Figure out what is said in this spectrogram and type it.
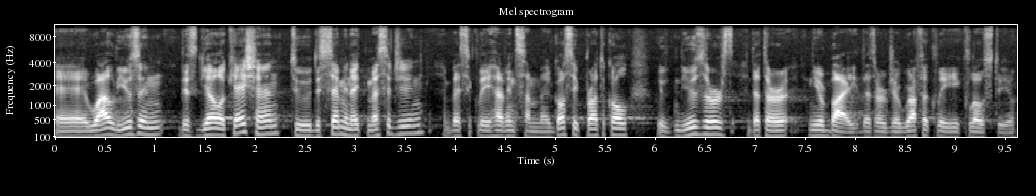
uh, while using this geolocation to disseminate messaging, basically having some uh, gossip protocol with users that are nearby, that are geographically close to you.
